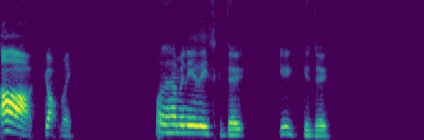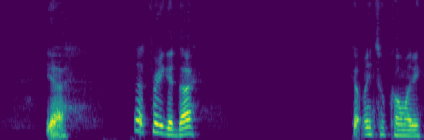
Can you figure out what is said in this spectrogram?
Ah, oh, got me. Wonder how many of these could do. You could do. Yeah, that's pretty good though. Got me to comedy.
